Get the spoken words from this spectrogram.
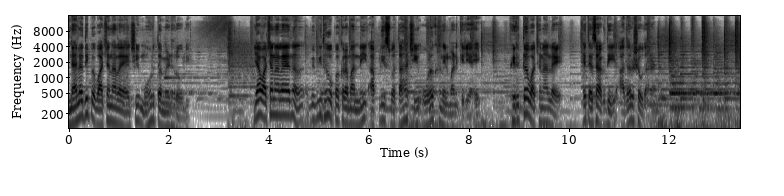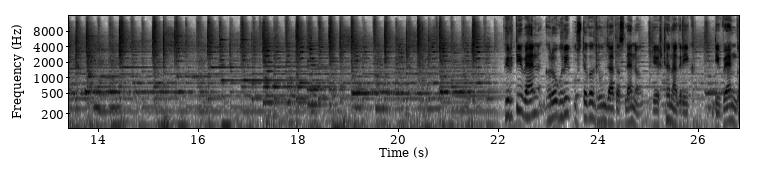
ज्ञानदीप वाचनालयाची मुहूर्तमेढ ठरवली या वाचनालयानं विविध उपक्रमांनी आपली स्वतःची ओळख निर्माण केली आहे. फिरतं वाचनालय हे त्याचं अगदी आदर्श उदाहरण. फिरती व्हॅन घरोघरी पुस्तकं घेऊन जात असल्यानं ज्येष्ठ नागरिक दिव्यांग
